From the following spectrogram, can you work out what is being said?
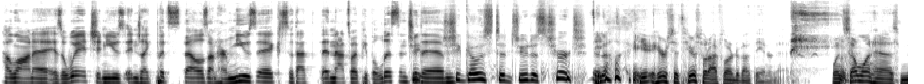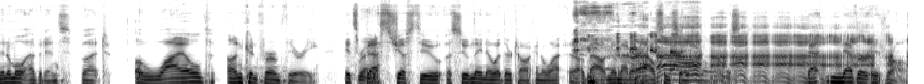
how Lana is a witch and use and like puts spells on her music so that and that's why people listen to she, them. she goes to Judah's Church in LA. Here's here's what I've learned about the internet. When someone has minimal evidence but a wild, unconfirmed theory, it's Right. best just to assume they know what they're talking about, no matter how sensational it is. That never is wrong.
